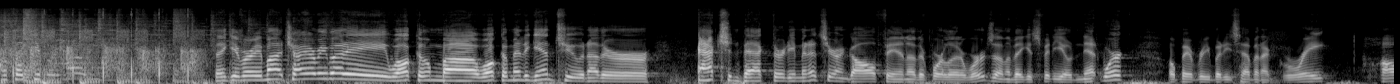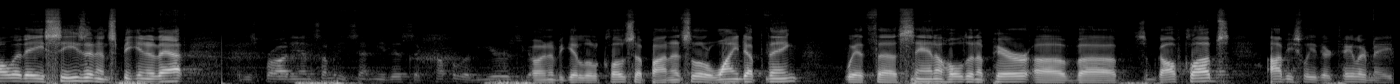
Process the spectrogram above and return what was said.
Well, thank you very much. Thank you very much. Hi, everybody. Welcome, uh, welcome in again to another action-packed 30 minutes here on golf and other four-letter words on the Vegas Video Network. Hope everybody's having a great holiday season. And speaking of that, I just brought in. Somebody sent me this a couple of years ago. I don't know if you get a little close-up on it. It's a little wind-up thing with uh, Santa holding a pair of uh, some golf clubs. Obviously, they're tailor-made.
